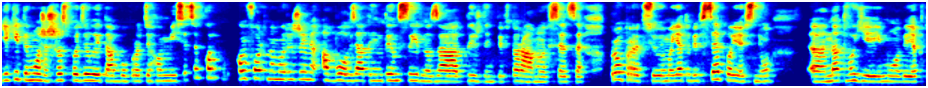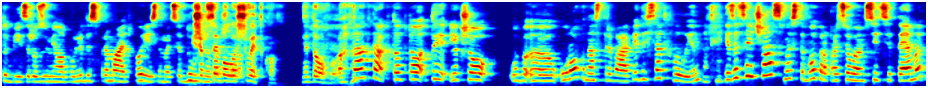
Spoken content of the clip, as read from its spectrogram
які ти можеш розподілити або протягом місяця в ком- комфортному режимі, або взяти інтенсивно за тиждень-півтора. Ми все це пропрацюємо. Я тобі все поясню е, на твоїй мові, як тобі зрозуміло, бо люди сприймають по-різному. Це дуже щоб це важливо. було швидко, недовго. Так, так. Тобто, ти, якщо е, урок у нас триває 50 хвилин, і за цей час ми з тобою пропрацьовуємо всі ці теми,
